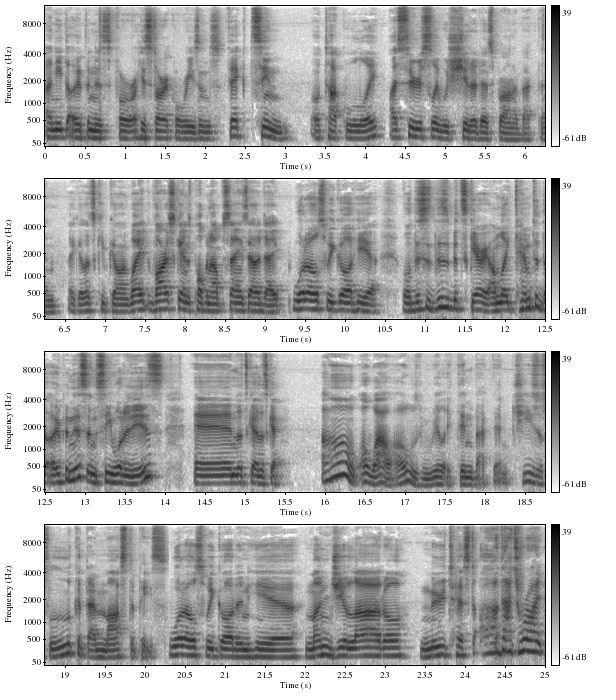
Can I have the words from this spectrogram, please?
I need to open this for historical reasons. Fectsin. Otakuloi. I seriously was shit at Esperanto back then. Okay, let's keep going. Wait, the virus scan is popping up saying it's out of date. What else we got here? Well, this is this is a bit scary. I'm like tempted to open this and see what it is. And let's go, let's go. Oh, oh wow, I was really thin back then. Jesus, look at that masterpiece. What else we got in here? Mangiolaro, Moo test. Oh, that's right.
